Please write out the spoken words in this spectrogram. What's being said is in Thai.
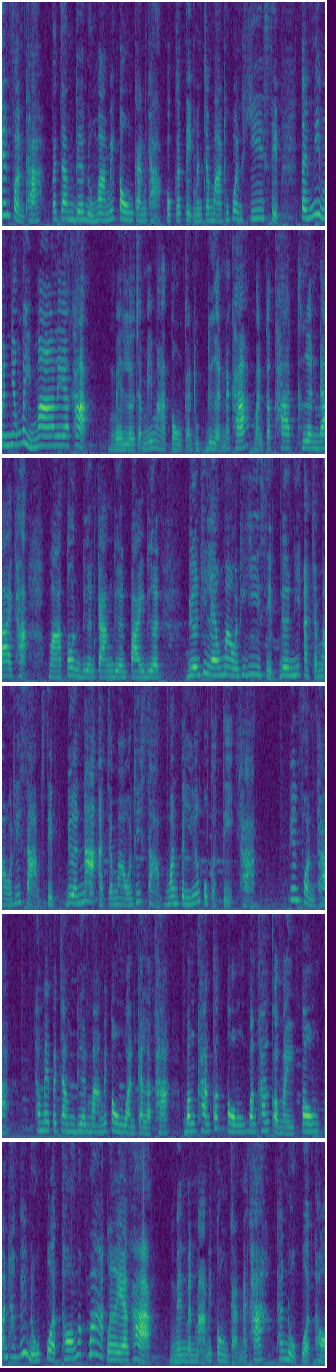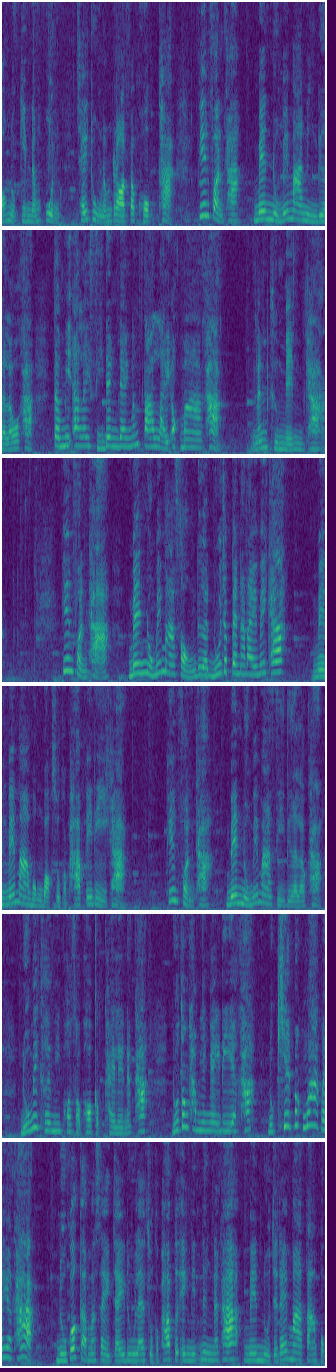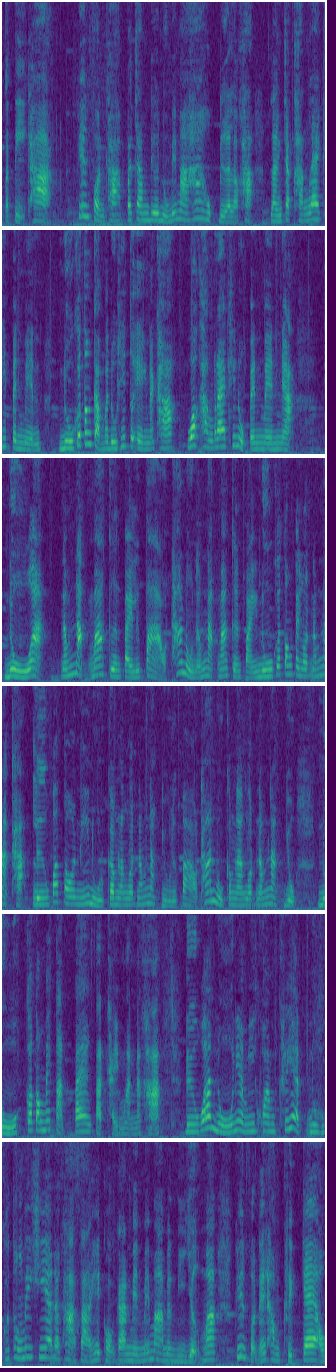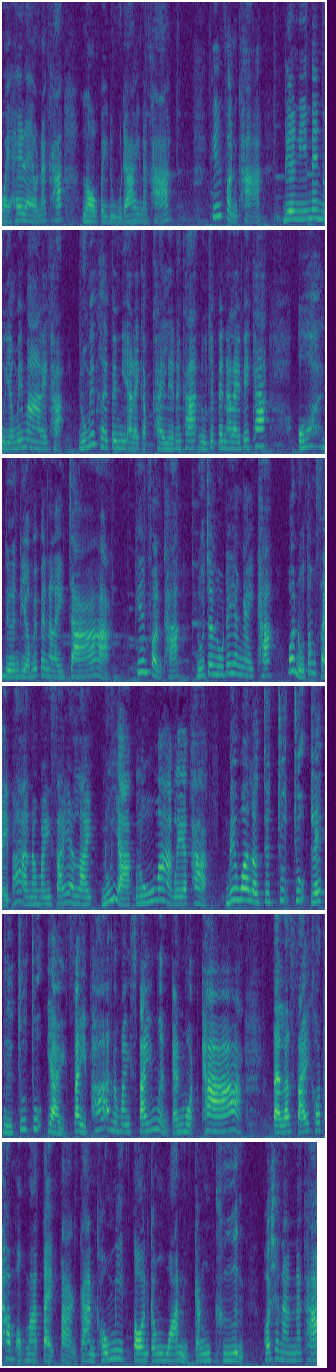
พี่ฝนคะประจำเดือนหนูมาไม่ตรงกันค่ะ ปกติมันจะมาทุกวันที่20แต่นี่มันยังไม่มาเลยอะค่ะ เมนเราจะไม่มาตรงกันทุกเดือนนะคะ มันก็คาดเคลื่อนได้ค่ะ มาต้นเดือนกลางเดือนปลายเดือน เดือนที่แล้วมาวันที่ 20 เดือนนี้อาจจะมาวันที่ 30 เดือนหน้าอาจจะมาวันที่ 3 มันเป็นเรื่องปกติค่ะพี่ฝนคะทำไมประจำเดือนมาไม่ตรงวันกันล่ะคะ บางครั้งก็ตรง บางครั้งก็ไม่ตรง มันทำให้หนูปวดท้องมากๆเลยอะค่ะ เมนมันมาไม่ตรงกันนะคะ ถ้าหนูปวดท้องหนูกินน้ำอุ่น ใช้ถุงน้ำร้อนประคบค่ะ พี่ฝนคะ เมนหนูไม่มาหนึ่งเดือนแล้วอะค่ะ แต่มีอะไรสีแดงๆน้ำตาไหลออกมาค่ะ นั่นคือเมนค่ะ พี่ฝนคะเมนหนูไม่มา 2 เดือนหนูจะเป็นอะไรไหมคะ เมนไม่มาบ่งบอกสุขภาพไม่ดีค่ะพี่ฝนคะ เมนหนูไม่มา 4 เดือนแล้วค่ะ หนูไม่เคยมีพอสพกับใครเลยนะคะ หนูต้องทำยังไงดีอะคะ หนูเครียดมากๆเลยอะค่ะ หนูก็กลับมาใส่ใจดูแลสุขภาพตัวเองนิดนึงนะคะ เมนหนูจะได้มาตามปกติค่ะพี่ฝนคะประจำเดือนหนูไม่มา 5-6 เดือนแล้วค่ะ หลังจากครั้งแรกที่เป็นเมน หนูก็ต้องกลับมาดูที่ตัวเองนะคะ ว่าครั้งแรกที่หนูเป็นเมนเนี่ย หนูอะน้ำหนักมากเกินไปหรือเปล่า ถ้าหนูน้ำหนักมากเกินไป หนูก็ต้องไปลดน้ำหนักค่ะ หรือว่าตอนนี้หนูกำลังลดน้ำหนักอยู่หรือเปล่า ถ้าหนูกำลังลดน้ำหนักอยู่ หนูก็ต้องไม่ตัดแป้งตัดไขมันนะคะ หรือว่าหนูเนี่ยมีความเครียด หนูก็ต้องไม่เครียดอะคะสาเหตุของการเมนไม่มา มันมีเยอะมาก พี่ฝนได้ทำคลิปแก้เอาไว้ให้แล้วนะคะ ลองไปดูได้นะคะ พี่ฝนขาเดือนนี้เมนหนูยังไม่มาเลยค่ะ หนูไม่เคยไปมีอะไรกับใครเลยนะคะ หนูจะเป็นอะไรไหมคะ โอ้เดือนเดียวไม่เป็นอะไรจ้า พี่ฝนคะ หนูจะรู้ได้ยังไงคะ ว่าหนูต้องใส่ผ้าอนามัยไซส์อะไร หนูอยากรู้มากเลยอะค่ะ ไม่ว่าเราจะจุจุเล็กหรือจุจุใหญ่ ใส่ผ้าอนามัยไซส์เหมือนกันหมดค่ะ แต่ละไซส์เขาทำออกมาแตกต่างกัน เขามีตอนกลางวันกลางคืน เพราะฉะนั้นนะคะ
